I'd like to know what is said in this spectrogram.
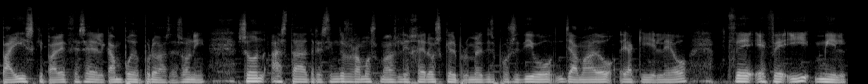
país que parece ser el campo de pruebas de Sony, son hasta 300 gramos más ligeros que el primer dispositivo llamado, aquí leo, CFI 1000.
